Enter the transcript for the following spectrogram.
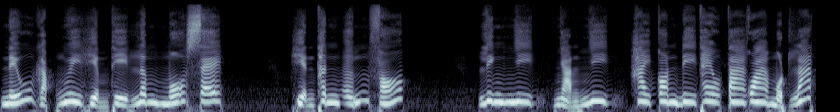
Nếu gặp nguy hiểm thì lâm mỗ sẽ hiện thân ứng phó. Linh Nhi, Nhãn Nhi, hai con đi theo ta qua một lát.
